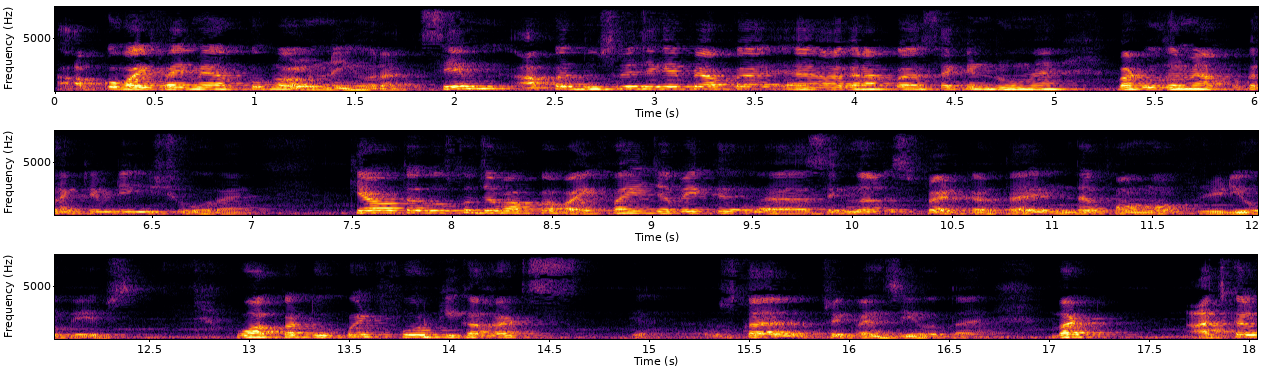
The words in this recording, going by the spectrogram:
आपको वाईफाई में आपको प्रॉब्लम नहीं हो रहा। है सेम आपका दूसरे जगह पे आपका अगर आपका सेकंड रूम है बट उधर में आपको कनेक्टिविटी इशू हो रहा है। क्या होता है दोस्तों, जब आपका वाईफाई जब एक सिग्नल स्प्रेड करता है in the form of radio waves वो आपका 2.4 गीगाहर्ट्ज उसका फ्रिक्वेंसी होता है। बट आजकल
